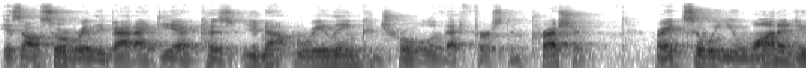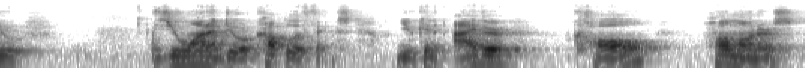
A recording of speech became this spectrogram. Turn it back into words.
is also a really bad idea because you're not really in control of that first impression, right? So, what you want to do is you want to do a couple of things. You can either call homeowners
